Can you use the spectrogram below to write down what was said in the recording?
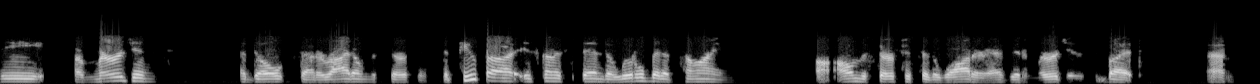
the emergent adults that are right on the surface. The pupa is going to spend a little bit of time uh, on the surface of the water as it emerges, but um,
